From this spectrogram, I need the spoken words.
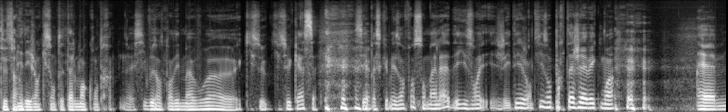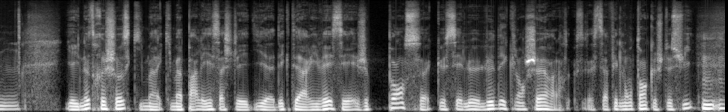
C'est ça. Il y a des gens qui sont totalement contre. Euh, si vous entendez ma voix qui, se, qui se casse, c'est parce que mes enfants sont malades et ils ont, j'ai été gentils, ils ont partagé avec moi. Euh, Il y a une autre chose qui m'a qui m'a parlé, ça je te l'ai dit euh, dès que tu es arrivé, c'est je pense que c'est le, le déclencheur. Alors, ça ça fait longtemps que je te suis, Mm, mm.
